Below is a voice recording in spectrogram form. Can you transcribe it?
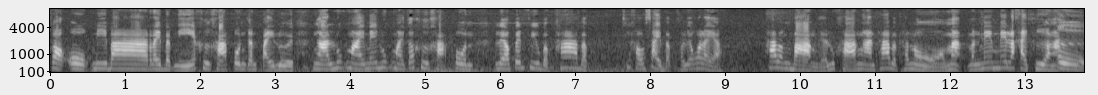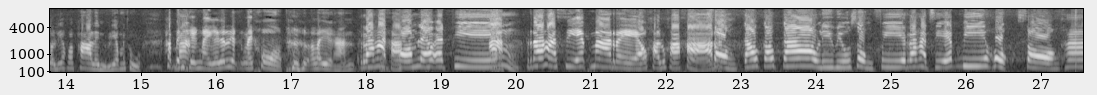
เกาะอกมีบาร์อะไรแบบนี้คือค้าปนกันไปเลย งานลูกไม้ไม่ลูกไม้ก็คือค้าปน แล้วเป็นฟิลแบบผ้าแบบที่เขาใส่แบบเขาเรียกว่าอะไรอะ ผ้าบางๆเนี่ยลูกค้างานผ้าแบบถนอมอะมันไม่ไม่ระคายเคืองอะเออ เขาเรียกว่าผ้าอะไรหนูเรียกไม่ถูก ถ้าเป็นมาเกงในก็จะเรียกไรขอบ อะไรอย่างนั้นรหัสนะคะพร้อมแล้วแอดพิอะงรหัส CF มาแล้วค่ะลูกค้าขา2999รีวิวส่งฟรี รหัส CFB 62ค่ะ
